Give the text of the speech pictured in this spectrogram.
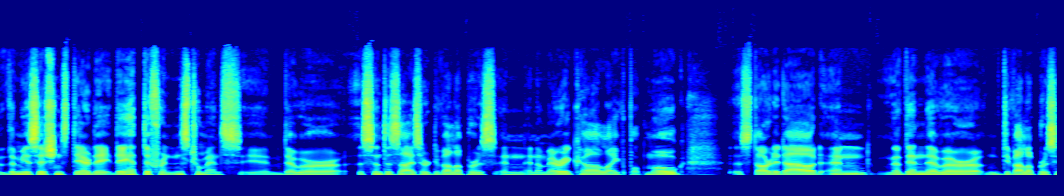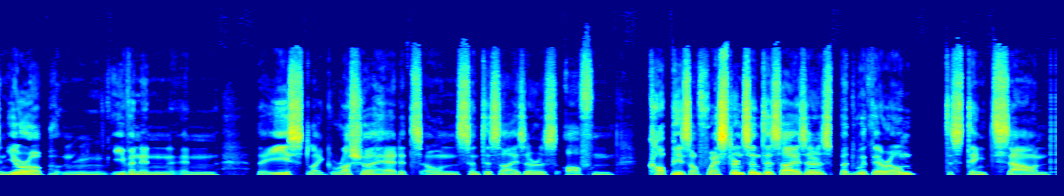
the musicians there they, they had different instruments. Uh, there were synthesizer developers in, in america like bob moog uh, started out and then there were developers in europe mm, even in in the east like russia had its own synthesizers often copies of western synthesizers but with their own distinct sound.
